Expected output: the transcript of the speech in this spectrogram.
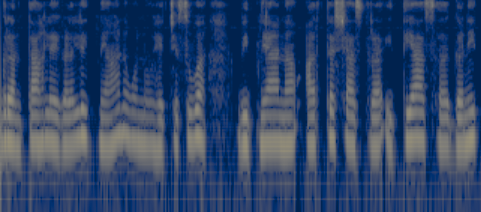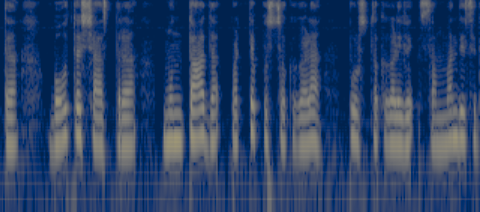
ಗ್ರಂಥಾಲಯಗಳಲ್ಲಿ ಜ್ಞಾನವನ್ನು ಹೆಚ್ಚಿಸುವ ವಿಜ್ಞಾನ, ಅರ್ಥಶಾಸ್ತ್ರ, ಇತಿಹಾಸ, ಗಣಿತ, ಭೌತಶಾಸ್ತ್ರ ಮುಂತಾದ ಪಠ್ಯಪುಸ್ತಕಗಳ ಪುಸ್ತಕಗಳಿವೆ. ಸಂಬಂಧಿಸಿದ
